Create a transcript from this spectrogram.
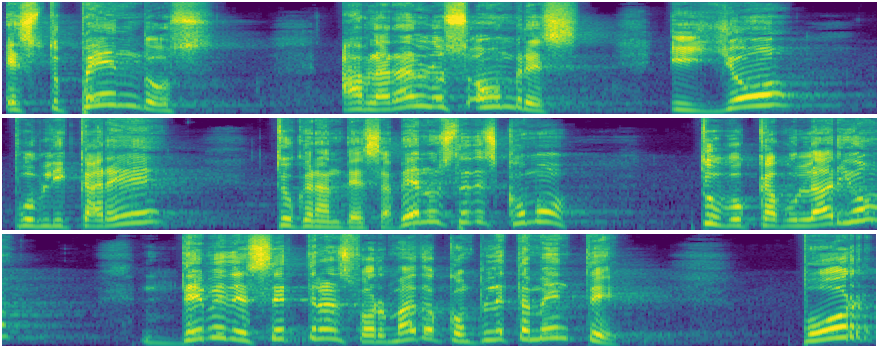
estupendos hablarán los hombres y yo publicaré tu grandeza. Vean ustedes cómo tu vocabulario debe de ser transformado completamente por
